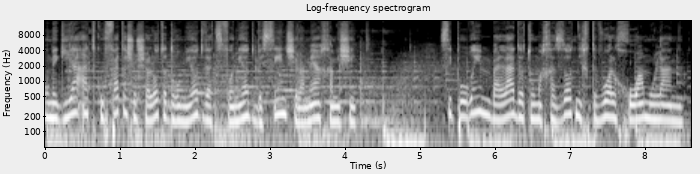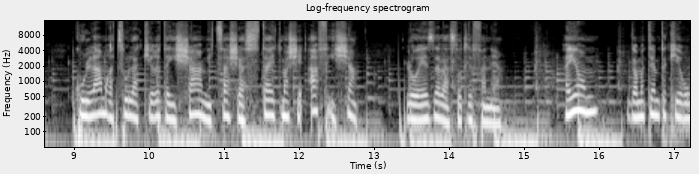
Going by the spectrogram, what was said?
ומגיעה עד תקופת השושלות הדרומיות והצפוניות בסין של המאה החמישית. סיפורים, בלדות ומחזות נכתבו על חואה מולן. כולם רצו להכיר את האישה האמיצה שעשתה את מה שאף אישה לא העזה לעשות לפניה. היום גם אתם תכירו.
